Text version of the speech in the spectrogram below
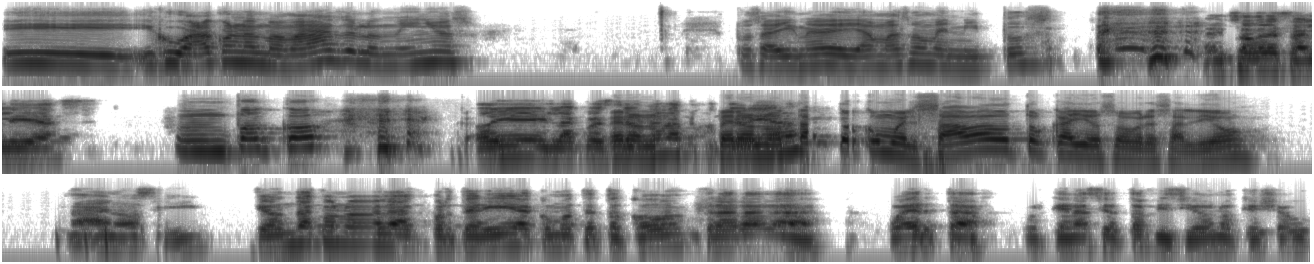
y, y jugaba con las mamás de los niños pues ahí me veía más o menos. Ahí sobresalías. Un poco. Oye, la cuestión pero no, de la portería? Pero no tanto como el sábado, Tocayo sobresalió. Ah, no, sí. ¿Qué onda con la portería? ¿Cómo te tocó entrar a la puerta? ¿Por qué nació tu afición o qué show?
